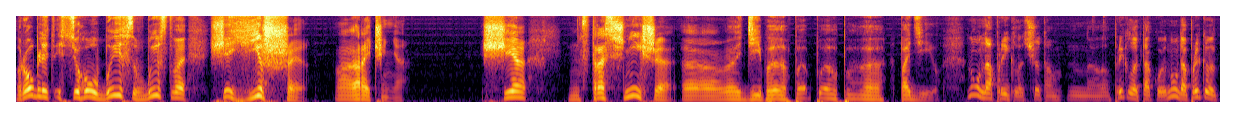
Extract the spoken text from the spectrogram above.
роблять із цього вбивства, ще гірше е, речення. Ще страшніше е, подію. Ну, наприклад, що там, приклад такий, ну, наприклад,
